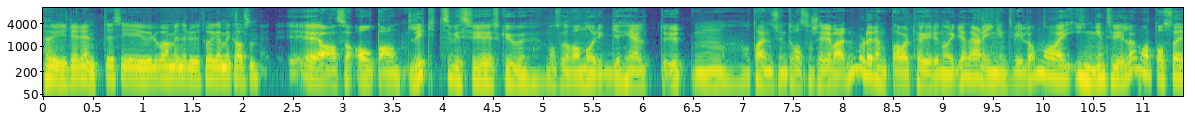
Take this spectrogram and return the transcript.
Høyere rente, sier Juel. Hva mener du, Torgeir Micaelsen? Ja, altså Alt annet likt. Hvis vi skulle, skulle, ha Norge helt uten å ta hensyn til hva som skjer i verden, burde renta vært høyere i Norge. Det er det ingen tvil om. Og det ingen tvil om at også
